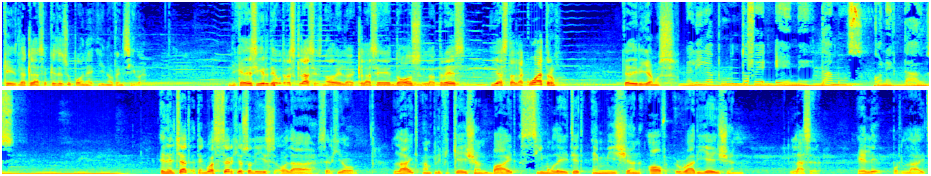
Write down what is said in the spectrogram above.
que es la clase que se supone inofensiva. Ni qué decir de otras clases, ¿no? De la clase 2, la 3 y hasta la 4. ¿Qué diríamos? La Liga.fm. Estamos conectados. En el chat tengo a Sergio Solís. Hola, Sergio. Light Amplification by Simulated Emission of Radiation. Láser. L por Light,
